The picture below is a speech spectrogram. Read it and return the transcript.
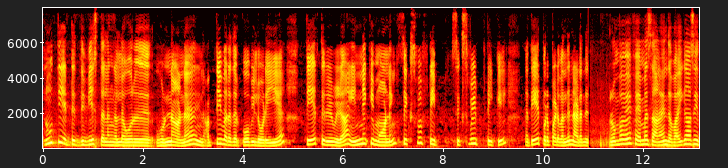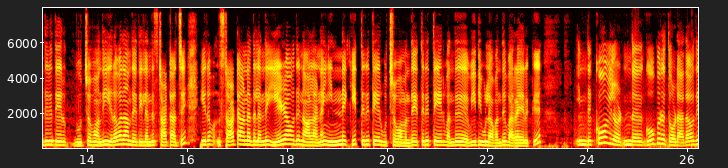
நூற்றி எட்டு திவ்ய ஸ்தலங்களில் ஒரு ஒன்றான அத்திவரதர் கோவிலோடைய தேர் திருவிழா இன்னைக்கு மார்னிங் சிக்ஸ் ஃபிஃப்டி சிக்ஸ் ஃபிஃப்டிக்கு தேர் புறப்பாடு வந்து நடந்தது. ரொம்பவே ஃபேமஸான இந்த வைகாசி திருத்தேர் உற்சவம் வந்து இருபதாம் தேதியிலேருந்து ஸ்டார்ட் ஆச்சு. இரவு ஸ்டார்ட் ஆனதுலேருந்து ஏழாவது நாளான இன்னைக்கு திருத்தேர் உற்சவம் வந்து திருத்தேர் வந்து வீதி உலா வந்து வர இருக்கு. இந்த கோவிலோட இந்த கோபுரத்தோட அதாவது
